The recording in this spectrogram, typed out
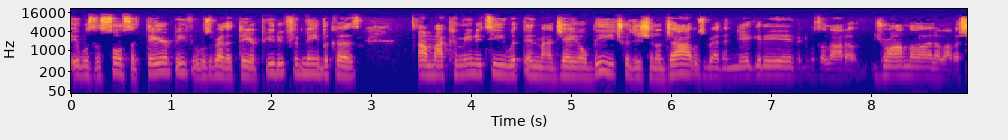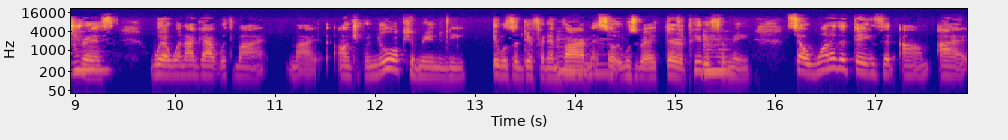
it was a source of therapy. It was rather therapeutic for me because um, my community within my job traditional job was rather negative and it was a lot of drama and a lot of stress. Mm-hmm. Where when I got with my my entrepreneurial community, it was a different environment. Mm-hmm. So mm. it was very therapeutic mm-hmm. for me. So one of the things that um, I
